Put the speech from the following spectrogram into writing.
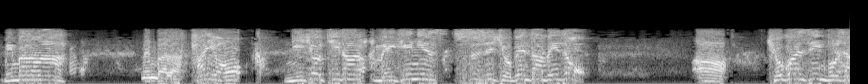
明白了吗？明白了。还有，你就替他每天念四十九遍大悲咒。哦。求观世音菩萨，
